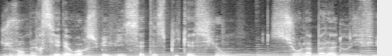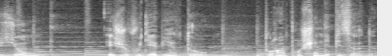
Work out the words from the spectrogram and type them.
Je vous remercie d'avoir suivi cette explication sur la balado-diffusion et je vous dis à bientôt pour un prochain épisode.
